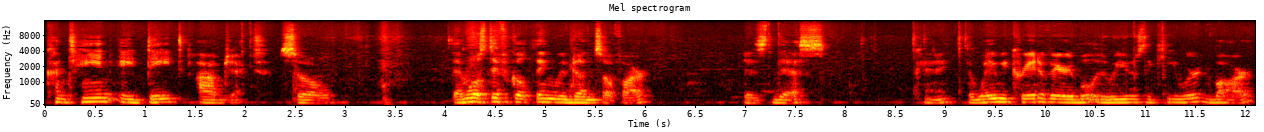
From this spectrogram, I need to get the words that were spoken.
contain a date object. So the most difficult thing we've done so far is this. Okay, the way we create a variable is we use the keyword var,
